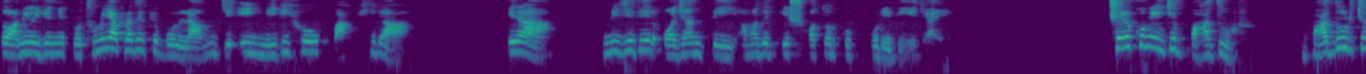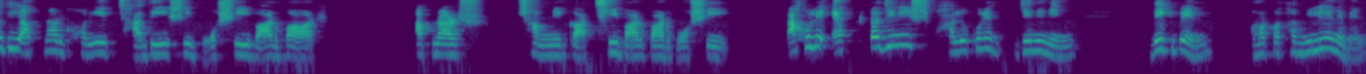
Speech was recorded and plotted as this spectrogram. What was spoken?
তো আমি ওই জন্য প্রথমেই আপনাদেরকে বললাম যে এই নিরীহ পাখিরা, এরা নিজেদের অজান্তেই আমাদেরকে সতর্ক করে দিয়ে যায়। সেরকম এই যে বাদুর বাদুর যদি আপনার ঘরের ছাদে এসে বসে বারবার, আপনার সামনে গাছে বারবার বসে, তাহলে একটা জিনিস ভালো করে জেনে নিন, দেখবেন, আমার কথা মিলিয়ে নেবেন।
